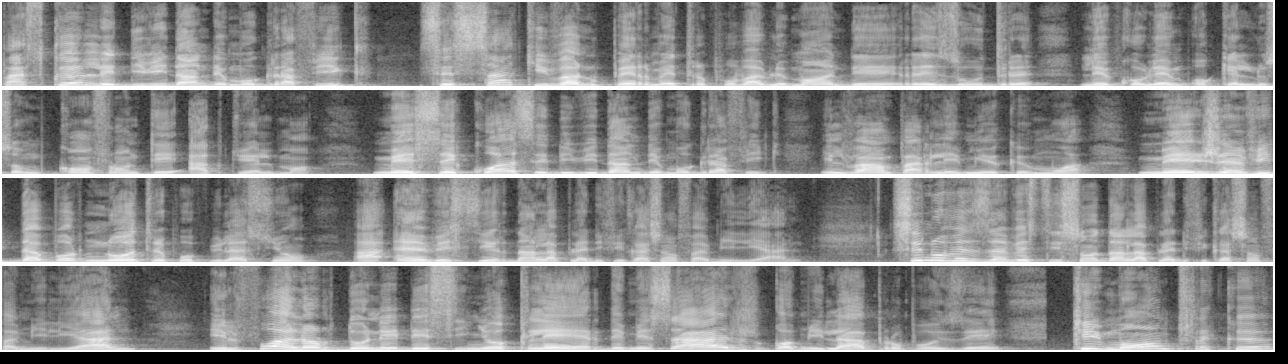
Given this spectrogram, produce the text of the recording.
Parce que les dividendes démographiques, c'est ça qui va nous permettre probablement de résoudre les problèmes auxquels nous sommes confrontés actuellement. Mais c'est quoi ces dividendes démographiques? Il va en parler mieux que moi. Mais j'invite d'abord notre population à investir dans la planification familiale. Si nous investissons dans la planification familiale, il faut alors donner des signaux clairs, des messages comme il a proposé, qui montrent que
